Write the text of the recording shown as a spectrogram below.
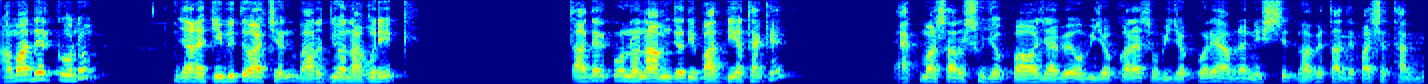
আমাদের কোনো, যারা জীবিত আছেন, ভারতীয় নাগরিক তাদের কোনো নাম যদি বাদ দিয়ে থাকে, এক মাস আরও সুযোগ পাওয়া যাবে অভিযোগ করার, অভিযোগ করে আমরা নিশ্চিতভাবে তাদের পাশে থাকব।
